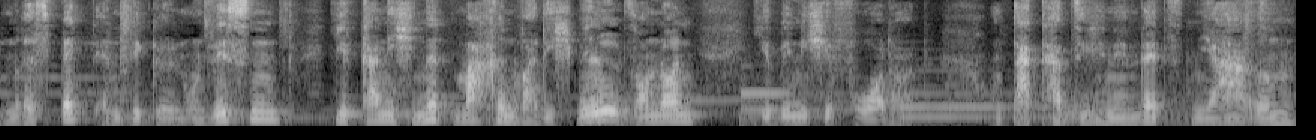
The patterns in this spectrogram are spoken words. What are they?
einen Respekt entwickeln und wissen, hier kann ich nicht machen, was ich will, sondern hier bin ich gefordert. Und das hat sich in den letzten Jahren,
